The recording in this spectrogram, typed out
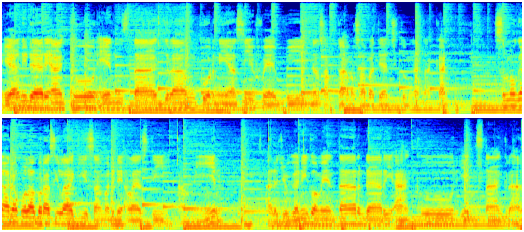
Ya ini dari akun Instagram Kurniasi Febi Nasabta. Persahabat ya situ mengatakan Semoga ada kolaborasi lagi sama Dedek Lesti. Amin. Ada juga nih komentar dari akun Instagram.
